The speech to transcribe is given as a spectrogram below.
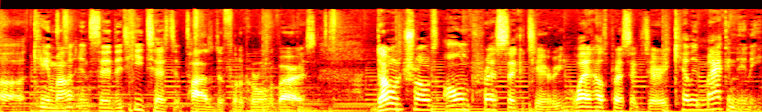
uh, came out and said that he tested positive for the coronavirus. Donald Trump's own press secretary, White House press secretary, Kelly McEnany,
